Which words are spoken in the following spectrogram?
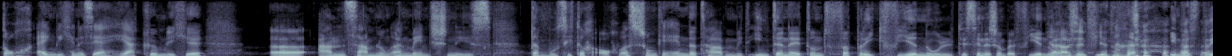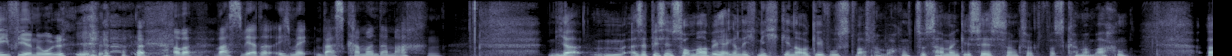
doch eigentlich eine sehr herkömmliche äh, Ansammlung an Menschen ist, da muss sich doch auch was schon geändert haben mit Internet und Fabrik 4.0. Das sind ja schon bei 4.0. Ja, sind 4.0. Industrie 4.0. Aber was wäre da, ich meine, was kann man da machen? Ja, also bis im Sommer habe ich eigentlich nicht genau gewusst, was wir machen. Zusammengesessen und gesagt, was können wir machen? Äh,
